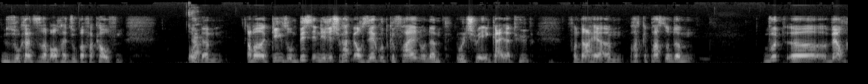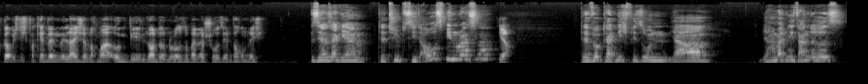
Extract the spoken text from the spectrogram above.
so kannst du es aber auch halt super verkaufen. Und, Ja. ähm, aber ging so ein bisschen in die Richtung, hat mir auch sehr gut gefallen und ähm, Ridgway, ein geiler Typ. Von daher ähm, hat gepasst und ähm, wird, äh, wäre auch, glaube ich, nicht verkehrt, wenn wir Elijah nochmal irgendwie in London oder so bei einer Show sehen. Warum nicht? Sehr, sehr gerne. Der Typ sieht aus wie ein Wrestler. Ja. Der wirkt halt nicht wie so ein, ja, wir haben halt nichts anderes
